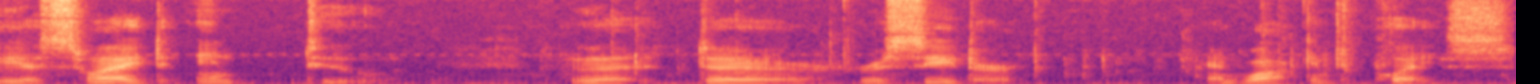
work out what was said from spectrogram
uh, slide into uh, the receiver and walk into place.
